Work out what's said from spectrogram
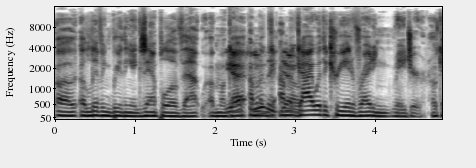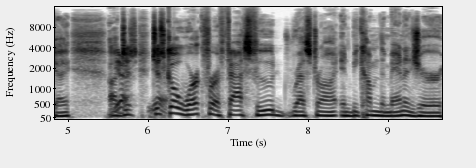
a a living breathing example of that. I'm a You guy. I'm a, I'm a guy with a creative writing major. Okay, uh, Yeah, just just yeah. go work for a fast food restaurant and become the manager,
